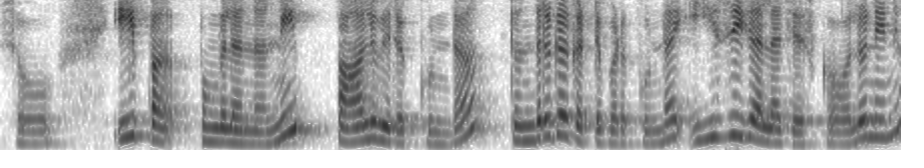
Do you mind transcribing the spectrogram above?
సో ఈ ప పొంగలన్నాన్ని పాలు విరగకుండా తొందరగా గట్టిపడకుండా ఈజీగా ఎలా చేసుకోవాలో నేను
